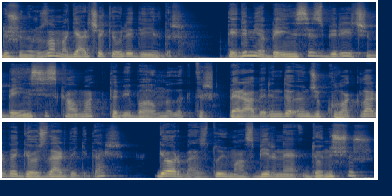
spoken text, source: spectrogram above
düşünürüz ama gerçek öyle değildir. Dedim ya beyinsiz biri için beyinsiz kalmak da bir bağımlılıktır. Beraberinde önce kulaklar ve gözler de gider. Görmez, duymaz birine dönüşür.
